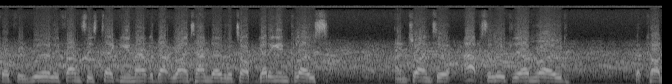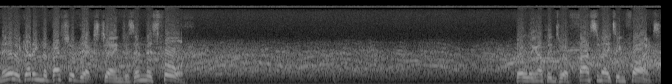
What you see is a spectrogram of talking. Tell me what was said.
Godfrey really fancies taking him out with that right hand over the top, getting in close and trying to absolutely unload. But Carnera getting the better of the exchanges in this fourth. Building up into a fascinating fight.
